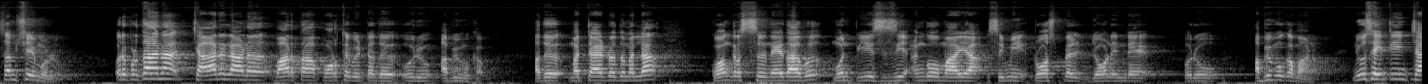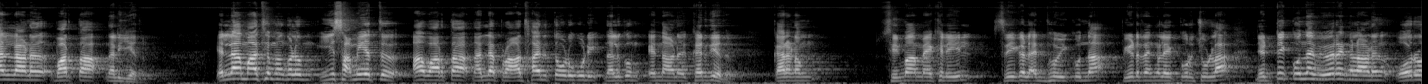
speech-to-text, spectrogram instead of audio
സംശയമുള്ളൂ. ഒരു പ്രധാന ചാനലാണ് വാർത്ത പുറത്തുവിട്ടത് ഒരു അഭിമുഖം. അത് മറ്റാരുടേതുമല്ല കോൺഗ്രസ് നേതാവ് മുൻ പി സി സി അംഗവുമായ സിമി റോസ്ബെൽ ജോണിന്റെ ഒരു അഭിമുഖമാണ്. ന്യൂസ് എയ്റ്റീൻ ചാനലാണ് വാർത്ത നൽകിയത്. എല്ലാ മാധ്യമങ്ങളും ഈ സമയത്ത് ആ വാർത്ത നല്ല പ്രാധാന്യത്തോടു കൂടി നൽകും എന്നാണ് കരുതിയത്. കാരണം സിനിമാ മേഖലയിൽ സ്ത്രീകൾ അനുഭവിക്കുന്ന പീഡനങ്ങളെക്കുറിച്ചുള്ള ഞെട്ടിക്കുന്ന വിവരങ്ങളാണ് ഓരോ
